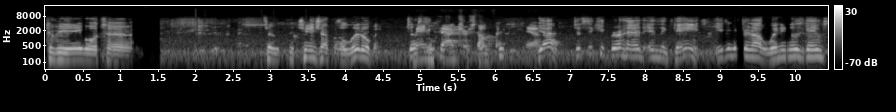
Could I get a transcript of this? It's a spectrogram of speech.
to be able to to, to change up a little bit. Just to Manufacture something. Yeah. yeah, just to keep your head in the game, even if you're not winning those games,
